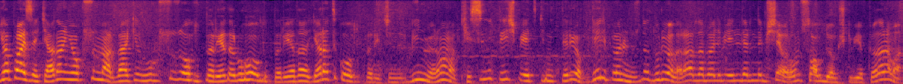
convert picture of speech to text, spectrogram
yapay zekadan yoksunlar. Belki ruhsuz oldukları ya da ruh oldukları ya da yaratık oldukları içindir bilmiyorum ama kesinlikle hiçbir etkinlikleri yok. Gelip önünüzde duruyorlar. Arada böyle bir ellerinde bir şey var onu sallıyormuş gibi yapıyorlar ama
